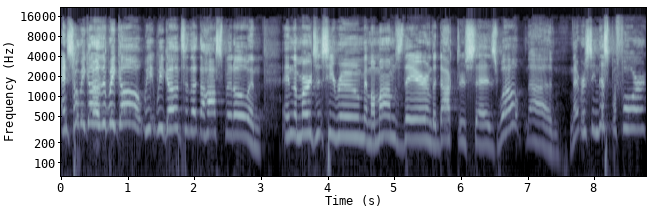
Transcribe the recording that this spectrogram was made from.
And so we go, we go, we, we go to the, the hospital and in the emergency room, and my mom's there, and the doctor says, Well, uh, never seen this before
